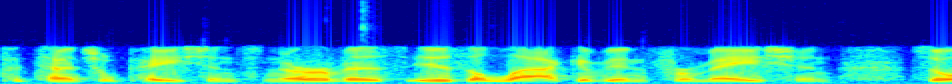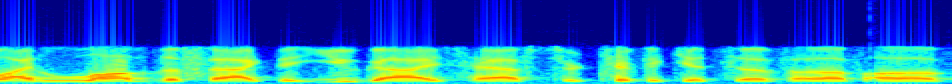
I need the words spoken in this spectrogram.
potential patients nervous is a lack of information. So I love the fact that you guys have certificates of, of, of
